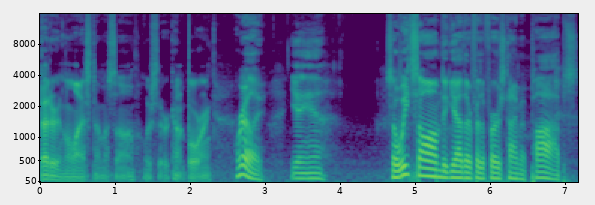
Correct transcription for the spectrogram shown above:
better than the last time I saw them, which they were kind of boring. Really? Yeah, yeah. So we saw them together for the first time at Pops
